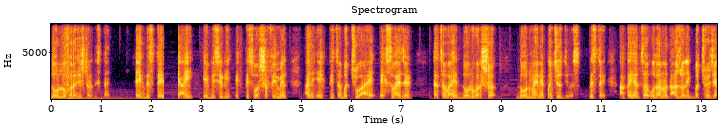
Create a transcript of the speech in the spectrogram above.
दोन लोक रजिस्टर दिसत आहेत एक दिसते ती आई एबीसीडी एकतीस वर्ष फिमेल आणि एक तिचं बच्चू आहे एक्स वाय झेड त्याचं वय आहे दोन वर्ष दोन महिने पंचवीस दिवस. दिसतंय? आता ह्याचं उदाहरणार्थ अजून एक बच्चू आहे जे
